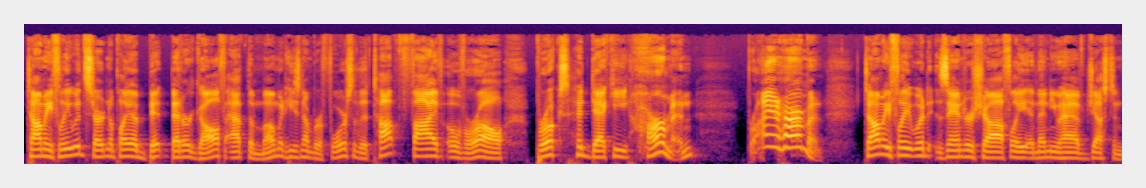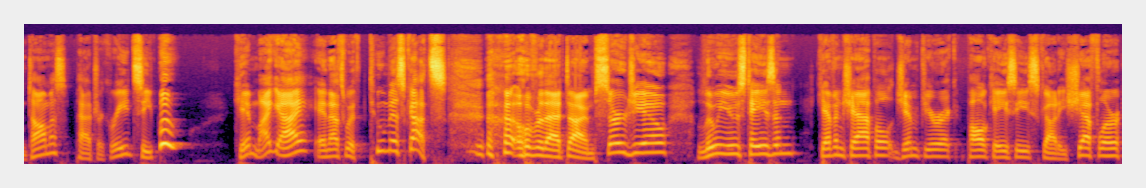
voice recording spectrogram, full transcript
Tommy Fleetwood starting to play a bit better golf at the moment. He's number 4, so the top 5 overall, Brooks, Hideki, Harman, Brian Harman. Tommy Fleetwood, Xander Schauffele, and then you have Justin Thomas, Patrick Reed, Si, woo, Kim, my guy, and that's with two missed cuts over that time. Sergio, Louis Oosthuizen, Kevin Chappell, Jim Furyk, Paul Casey, Scotty Scheffler.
